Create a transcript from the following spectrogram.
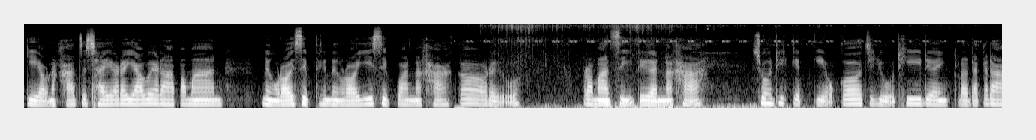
เกี่ยวนะคะ จะใช้ระยะเวลาประมาณ 110ถึง120 วันนะคะ ก็หรือประมาณ 4 เดือนนะคะ ช่วงที่เก็บเกี่ยวก็จะอยู่ที่เดือนกรกฎา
